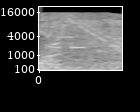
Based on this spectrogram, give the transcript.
What?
